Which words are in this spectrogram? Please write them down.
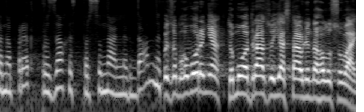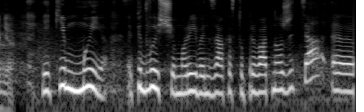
законопроект про захист персональних даних, Без обговорення, тому одразу я ставлю на голосування. яким ми підвищуємо рівень захисту приватного життя, е,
